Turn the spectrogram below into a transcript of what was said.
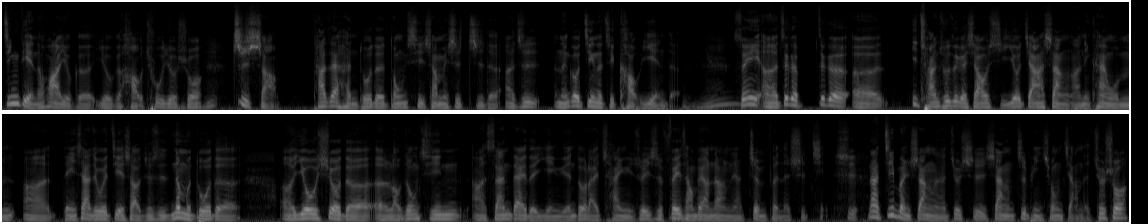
经典的话有个有个好处就是说，至少它在很多的东西上面是值得呃是能够经得起考验的。所以呃这个这个呃。一传出这个消息，又加上啊，你看我们啊，等一下就会介绍，就是那么多的呃优秀的呃老中青啊三代的演员都来参与，所以是非常非常让人家振奋的事情。是，那基本上呢，就是像志平兄讲的，就是说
